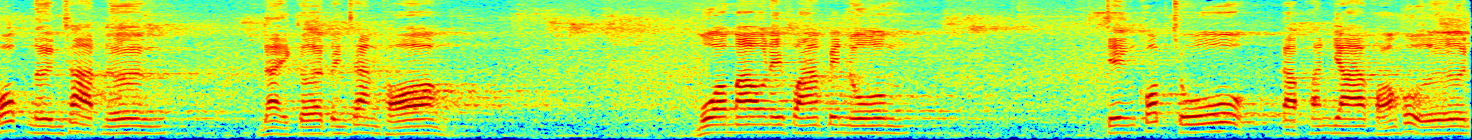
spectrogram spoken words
พบหนึ่งชาติหนึ่งได้เกิดเป็นช่างทอง มัวเมาในความเป็นนม จึงคบชู้กับพัญญาของผู้อื่น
